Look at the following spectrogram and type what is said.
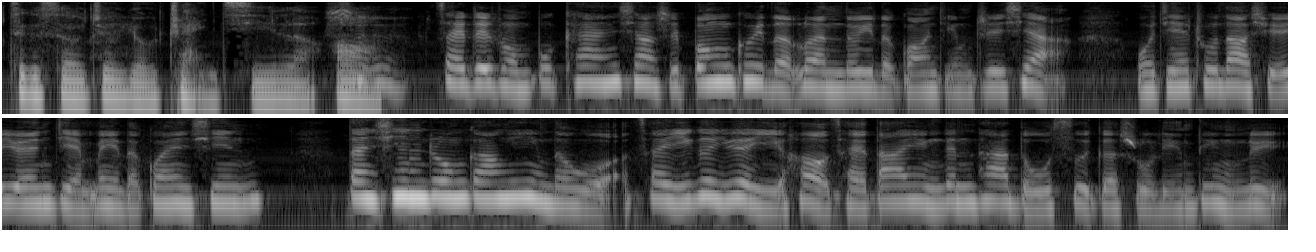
这个时候就有转机了啊！哦、是在这种不堪、像是崩溃的乱堆的光景之下，我接触到学员姐妹的关心，但心中刚硬的我，在一个月以后才答应跟她读四个属灵定律，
